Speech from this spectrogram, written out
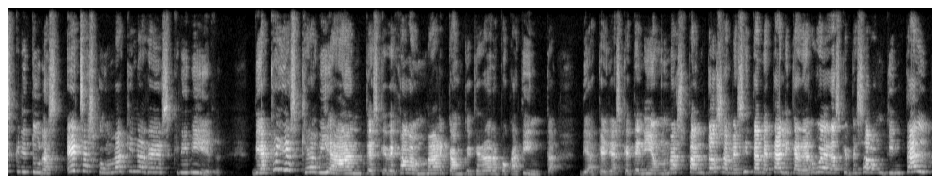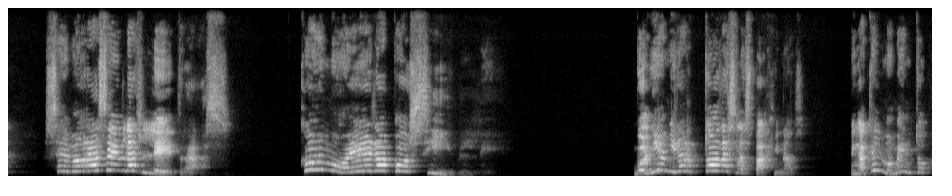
escrituras hechas con máquina de escribir, de aquellas que había antes que dejaban marca aunque quedara poca tinta, de aquellas que tenían una espantosa mesita metálica de ruedas que pesaba un quintal, se borrasen las letras. ¿Cómo era posible? Volví a mirar todas las páginas. En aquel momento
